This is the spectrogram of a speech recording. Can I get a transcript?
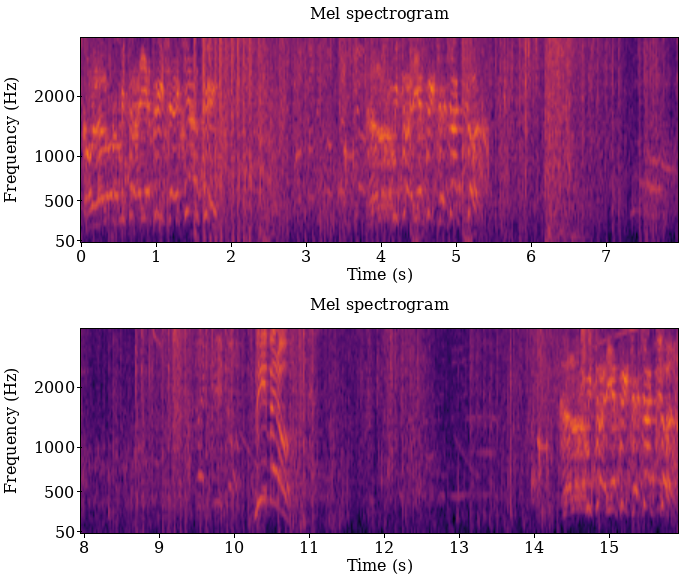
Con la loro mitragliatrice ai fianchi! La loro mitragliatrice, Jackson! Libero! La loro mitragliatrice, Jackson!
